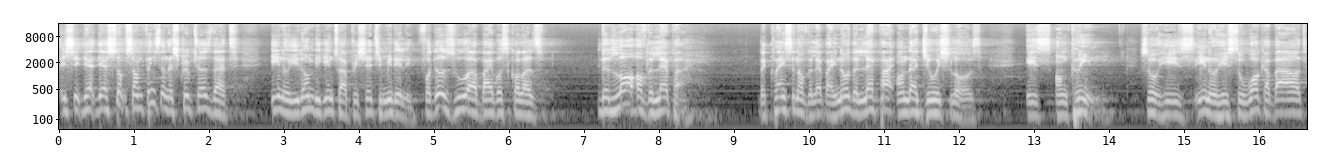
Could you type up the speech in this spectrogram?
you see, there, there are some, some things in the scriptures that, you know, you don't begin to appreciate immediately. For those who are Bible scholars, the law of the leper, the cleansing of the leper, you know, the leper under Jewish laws is unclean. So he's, you know, he's to walk about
